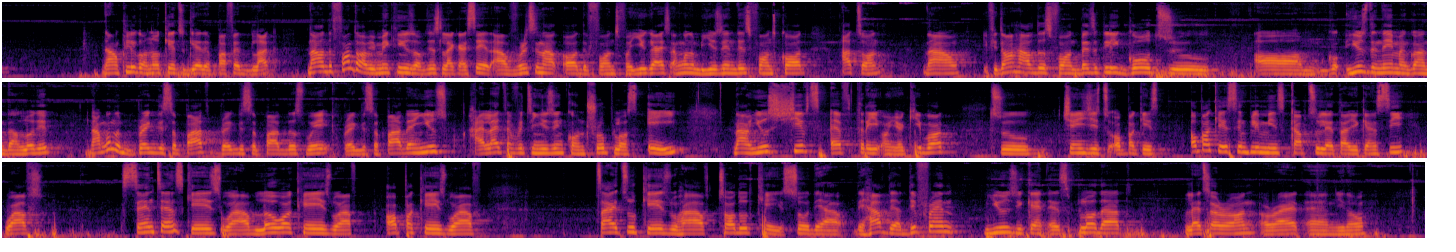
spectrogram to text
now click on ok to get a perfect black. Now the font i'll be making use of this like i said i've written out all the fonts for you guys. I'm going to be using this font called Anton. Now if you don't have this font basically go to um go, use the name and go and download it. Now i'm going to break this apart break this apart this way break this apart then use highlight everything using control plus a. Now use shift f3 on your keyboard to change it to uppercase. Uppercase simply means capital letter. You can see we have sentence case we have lowercase we have uppercase we have title case we have titled case. So they are they have their different use you can explore that later on all right? And you know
